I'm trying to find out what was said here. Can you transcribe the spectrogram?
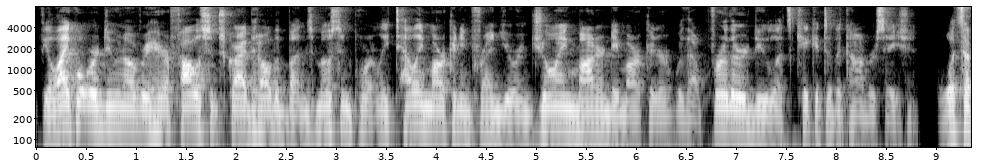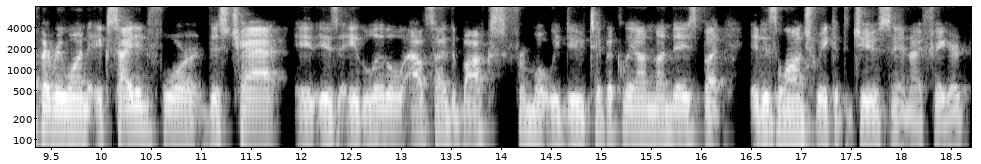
If you like what we're doing over here, follow, subscribe, hit all the buttons. Most importantly, tell a marketing friend you're enjoying Modern Day Marketer. Without further ado, let's kick it to the conversation. What's up, everyone? Excited for this chat. It is a little outside the box from what we do typically on Mondays, but it is launch week at the Juice, and I figured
